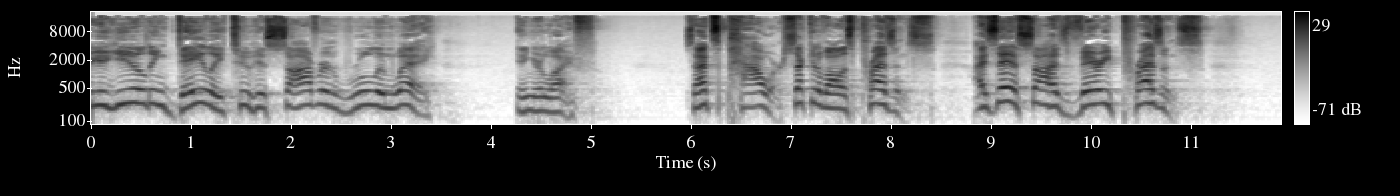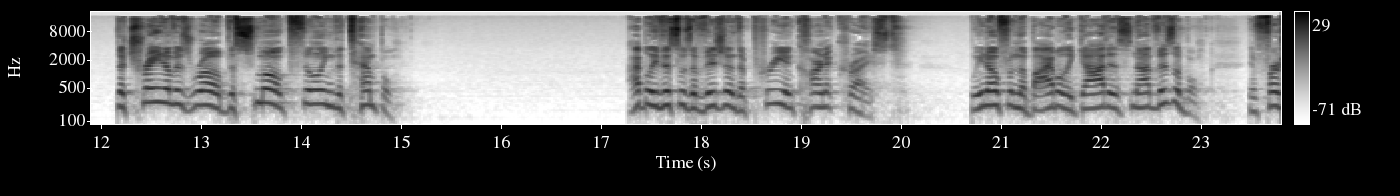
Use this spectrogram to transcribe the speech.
you yielding daily to his sovereign rule and way in your life? So that's power. Second of all, is presence. Isaiah saw his very presence, the train of his robe, the smoke filling the temple. I believe this was a vision of the pre incarnate Christ. We know from the Bible that God is not visible. In 1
